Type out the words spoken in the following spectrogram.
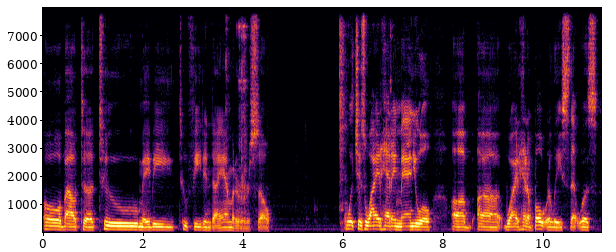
oh, about uh, two, maybe two feet in diameter or so, which is why it had a manual uh, uh, wide head of bolt release that was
